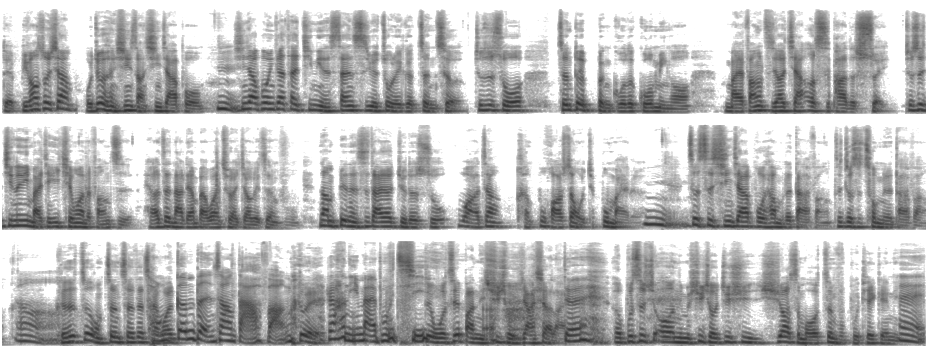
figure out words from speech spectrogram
对，比方说，像我就很欣赏新加坡，嗯，新加坡应该在今年三四月做了一个政策，就是说针对本国的国民哦。买房子要加二十趴的税，就是今天你买间一千万的房子，还要再拿两百万出来交给政府，让变成是大家觉得说，哇，这样很不划算，我就不买了。嗯，这是新加坡他们的打房，这就是聪明的打房。嗯，可是这种政策在台湾根本上打房，对，让你买不起。对，我直接把你需求压下来，对，而不是说哦，你们需求继续需要什么，政府补贴给你。哎，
